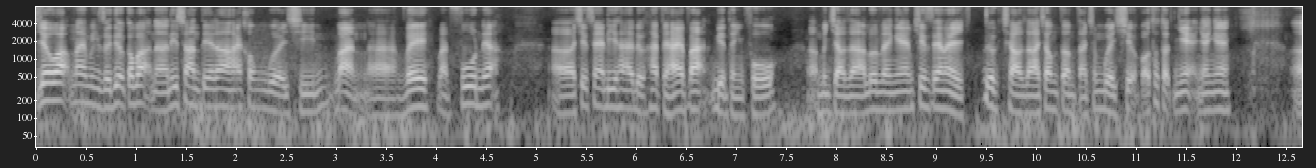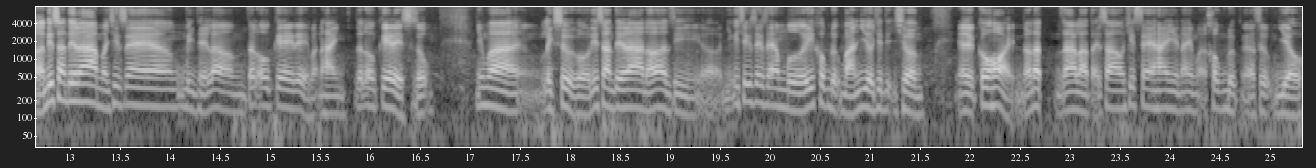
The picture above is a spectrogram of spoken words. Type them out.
Xin chào các bạn, hôm nay mình giới thiệu các bạn uh, Nissan Terra 2019 bản uh, V, bản full đấy ạ. Uh, chiếc xe đi hai được 2,2 vạn biển thành phố. Uh, mình chào giá luôn với anh em. Chiếc xe này được chào giá trong tầm 810 triệu có thuật thuật nhẹ nha anh em. Uh, Nissan Terra mà chiếc xe mình thấy là rất ok để vận hành, rất ok để sử dụng. Nhưng mà lịch sử của Nissan Terra đó là gì? Uh, những cái chiếc xe mới không được bán nhiều trên thị trường. Uh, câu hỏi nó đặt ra là tại sao chiếc xe hay như này mà không được uh, sử dụng nhiều?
